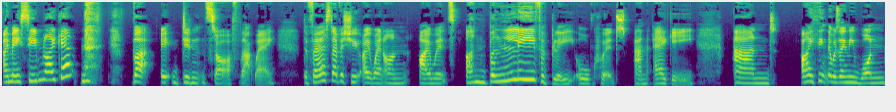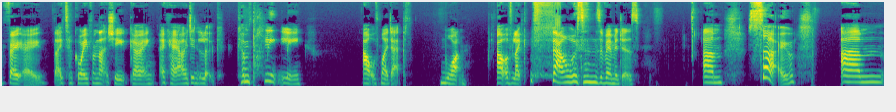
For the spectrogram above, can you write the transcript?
I may seem like it, but it didn't start off that way. The first ever shoot I went on, I was unbelievably awkward and eggy. And I think there was only one photo that I took away from that shoot going, okay, I didn't look completely out of my depth. One out of like thousands of images. Um, so, um,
